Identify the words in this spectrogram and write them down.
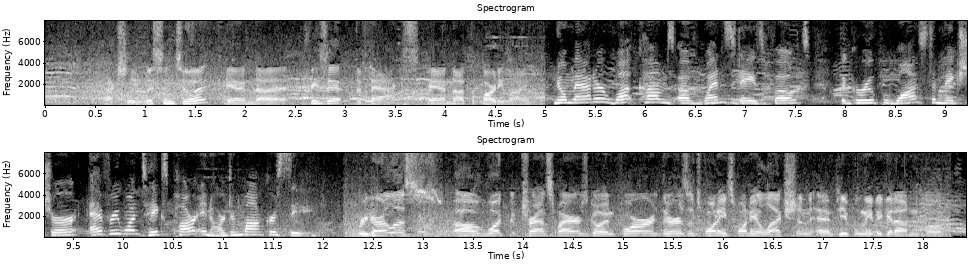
actually listen to it and uh, present the facts and not the party line. No matter what comes of Wednesday's vote, the group wants to make sure everyone takes part in our democracy. Regardless of what transpires going forward, there is a 2020 election and people need to get out and vote.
